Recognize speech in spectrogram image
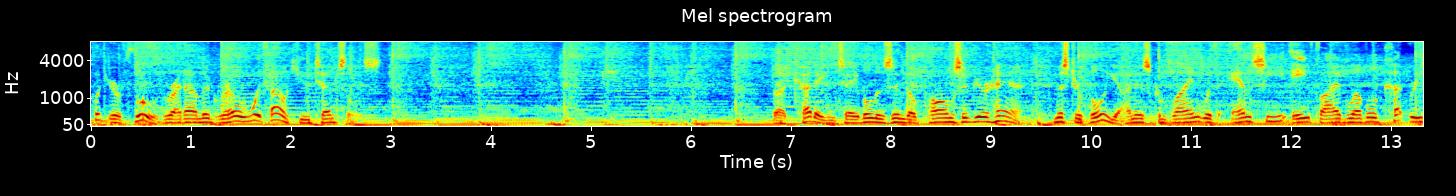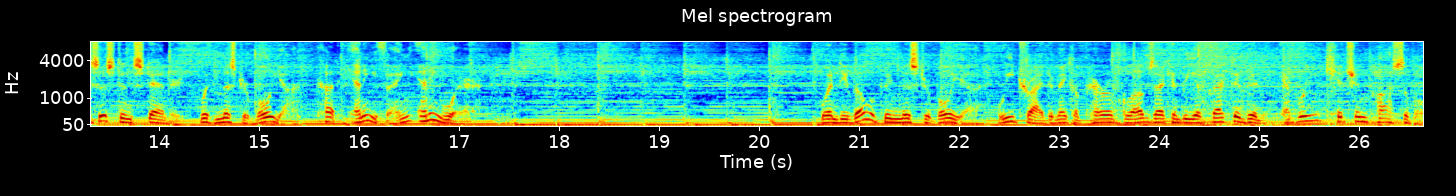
Put your food right on the grill without utensils. The cutting table is in the palms of your hand. Mr. Bullion is compliant with ANSI A5 level cut resistance standard. With Mr. Bullion, cut anything, anywhere. When developing Mr. Bullion, we tried to make a pair of gloves that can be effective in every kitchen possible.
